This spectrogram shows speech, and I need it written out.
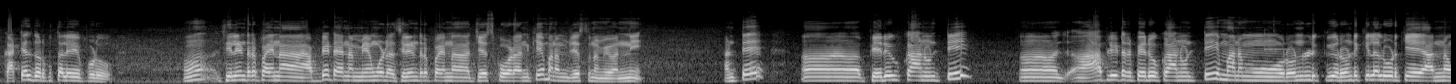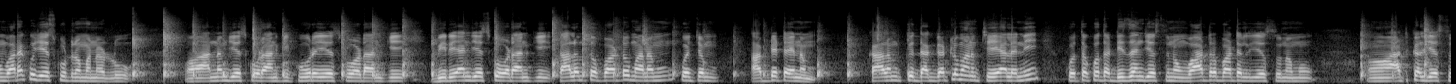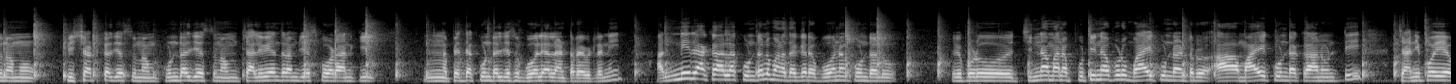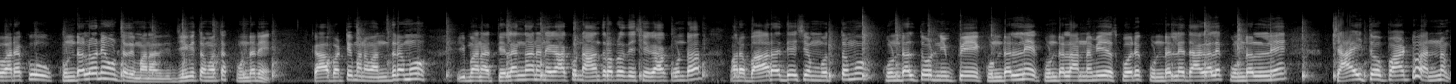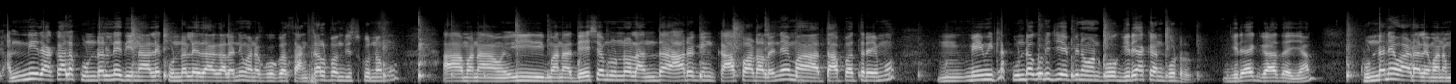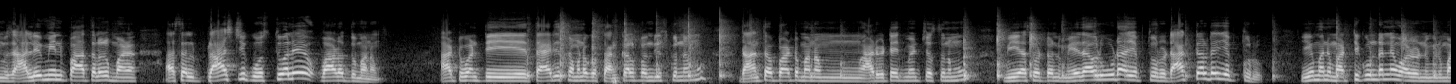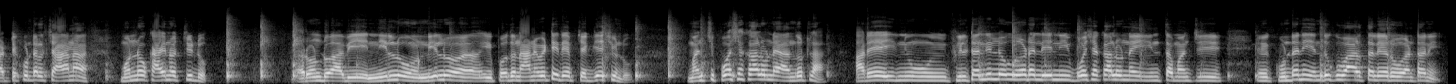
కట్టెలు దొరుకుతలేవు ఇప్పుడు. సిలిండర్ పైన అప్డేట్ అయినా మేము కూడా. సిలిండర్ పైన చేసుకోవడానికే మనం చేస్తున్నాం ఇవన్నీ. అంటే పెరుగు కానుంటి హాఫ్ లీటర్ పెరుగు కానుంటి మనము రెండు రెండు కిలోలు ఉడికే అన్నం వరకు చేసుకుంటున్నాం అన్నట్లు. అన్నం చేసుకోవడానికి కూర చేసుకోవడానికి బిర్యానీ చేసుకోవడానికి కాలంతో పాటు మనం కొంచెం అప్డేట్ అయినాం. కాలంకి తగ్గట్లు మనం చేయాలని కొత్త కొత్త డిజైన్ చేస్తున్నాం వాటర్ బాటిల్ చేస్తున్నాము అటకలు చేస్తున్నాము ఫిష్ అటకలు చేస్తున్నాం కుండలు చేస్తున్నాం చలివేంద్రం చేసుకోవడానికి పెద్ద కుండలు చేసే గోళాలు అంటారు వీటిని. అన్ని రకాల కుండలు మన దగ్గర బోనం కుండలు. ఇప్పుడు చిన్న మన పుట్టినప్పుడు మాయకుండ అంటారు. ఆ మాయకుండ కానుంటి చనిపోయే వరకు కుండలోనే ఉంటుంది మన జీవితం అంతా కుండనే. కాబట్టి మనం అందరము ఈ మన తెలంగాణనే కాకుండా ఆంధ్రప్రదేశే కాకుండా మన భారతదేశం మొత్తము కుండలతో నింపే కుండలనే కుండల అన్నమే చేసుకోవాలి కుండలనే తాగాలి కుండలనే చాయ్తో పాటు అన్నం అన్ని రకాల కుండలనే తినాలి కుండలనే తాగాలని మనకు ఒక సంకల్పం తీసుకున్నాము. మన ఈ మన దేశంలో ఉన్న వాళ్ళందరూ ఆరోగ్యం కాపాడాలనే మా తాపత్రయము. మేము ఇట్లా కుండ గురించి చెప్పినాం అనుకో గిరాక్ అనుకుంటారు. గిరాక్ కాదయ్యా. కుండనే వాడాలి మనం. అల్యూమినియం పాత్రలు మన అసలు ప్లాస్టిక్ వస్తువులే వాడొద్దు మనం. అటువంటి తయారు చేస్తున్నామని ఒక సంకల్పం తీసుకున్నాము. దాంతోపాటు మనం అడ్వర్టైజ్మెంట్ చేస్తున్నాము. మీ అసలు మేధావులు కూడా చెప్తున్నారు డాక్టర్లే చెప్తున్నారు ఏమని మట్టి కుండలనే వాడు మీరు మట్టి కుండలు చాలా మొన్న ఒక ఆయన వచ్చిండు. రెండు అవి నీళ్ళు నీళ్ళు ఈ పొద్దు నానబెట్టి రేపు చెక్ చేసిండు. మంచి పోషకాలు ఉన్నాయి అందుట్లో. అరే నువ్వు ఫిల్టర్ నీళ్ళు కూడా లేని పోషకాలు ఉన్నాయి. ఇంత మంచి కుండని ఎందుకు వాడతలేరు అంటని.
